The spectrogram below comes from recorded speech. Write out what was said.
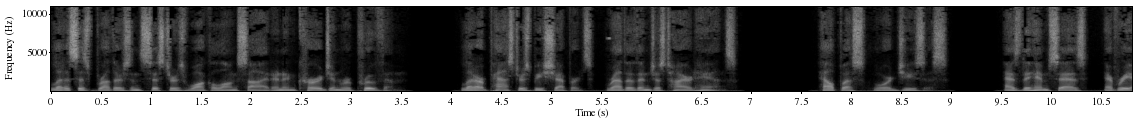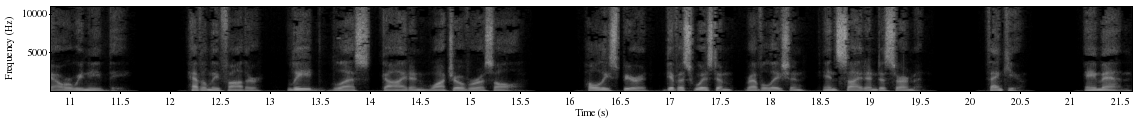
Let us, as brothers and sisters, walk alongside and encourage and reprove them. Let our pastors be shepherds, rather than just hired hands. Help us, Lord Jesus. As the hymn says, every hour we need Thee. Heavenly Father, lead, bless, guide, and watch over us all. Holy Spirit, give us wisdom, revelation, insight, and discernment. Thank you. Amen.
